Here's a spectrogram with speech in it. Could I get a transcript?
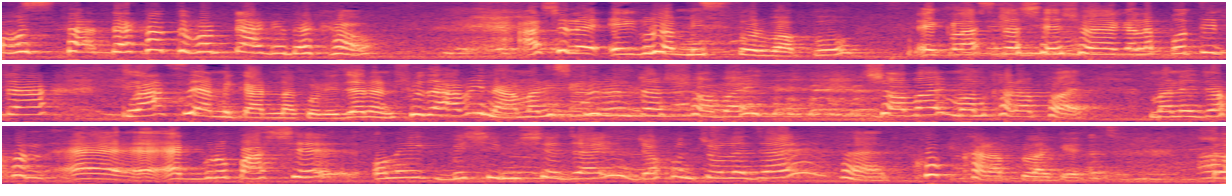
অবস্থা? দেখাও তোমারটা, আগে দেখাও। আসলে এইগুলো মিস করব, আপু। এই ক্লাসটা শেষ হয়ে গেলে প্রতিটা ক্লাসে আমি কান্না করি, জানেন? শুধু আমি না, আমার স্টুডেন্টরা সবাই সবাই মন খারাপ হয়। মানে যখন এক গ্রুপ আসে, অনেক বেশি মিশে যায়, যখন চলে যায় হ্যাঁ খুব খারাপ লাগে। তো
